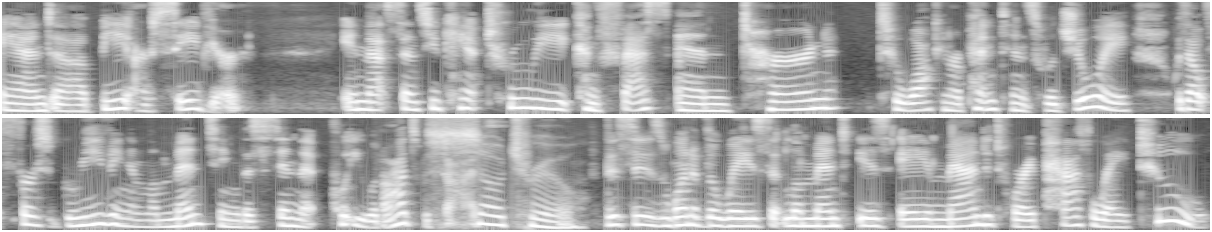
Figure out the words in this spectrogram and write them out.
and uh, be our Savior. In that sense, you can't truly confess and turn to walk in repentance with joy without first grieving and lamenting the sin that put you at odds with God. So true. This is one of the ways that lament is a mandatory pathway to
